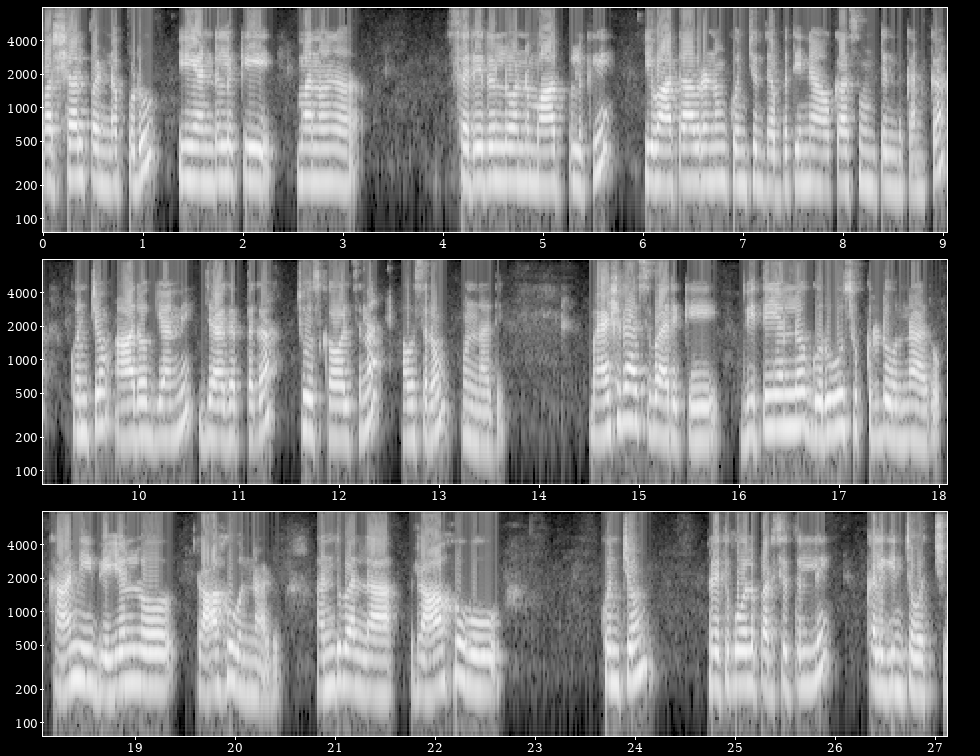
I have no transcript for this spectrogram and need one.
వర్షాలు పడినప్పుడు ఈ ఎండలకి మన శరీరంలో ఉన్న మార్పులకి ఈ వాతావరణం కొంచెం దెబ్బతినే అవకాశం ఉంటుంది కనుక కొంచెం ఆరోగ్యాన్ని జాగ్రత్తగా చూసుకోవాల్సిన అవసరం ఉన్నది. మేషరాశి వారికి ద్వితీయంలో గురువు శుక్రుడు ఉన్నారు. కానీ వ్యయంలో రాహు ఉన్నాడు. అందువల్ల రాహువు కొంచెం ప్రతికూల పరిస్థితుల్ని కలిగించవచ్చు.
